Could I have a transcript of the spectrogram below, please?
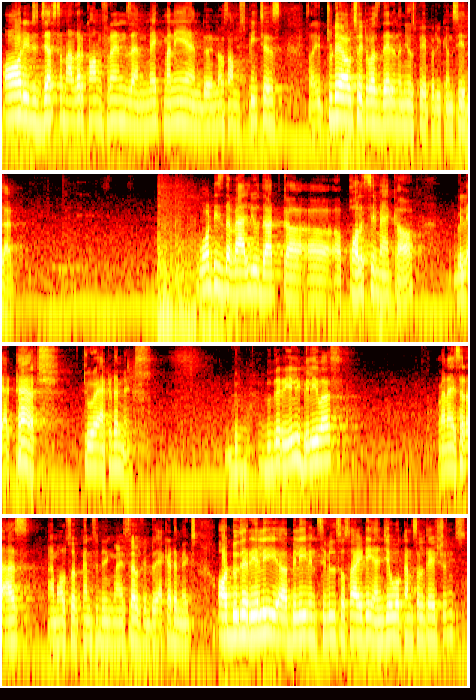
or it is just another conference and make money and you know some speeches. So today also it was there in the newspaper, you can see that. What is the value that uh, uh, a policymaker will attach to academics? Do, do they really believe us? When I said us, I'm also considering myself into academics or do they really uh, believe in civil society, NGO consultations?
